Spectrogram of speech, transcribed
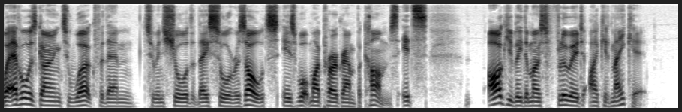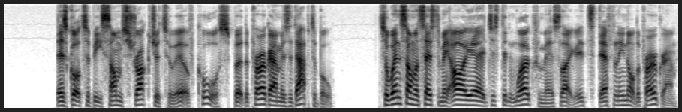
whatever was going to work for them to ensure that they saw results is what my program becomes. It's arguably the most fluid I could make it. There's got to be some structure to it, of course, but the program is adaptable. So when someone says to me, "Oh yeah, it just didn't work for me," it's like it's definitely not the program.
